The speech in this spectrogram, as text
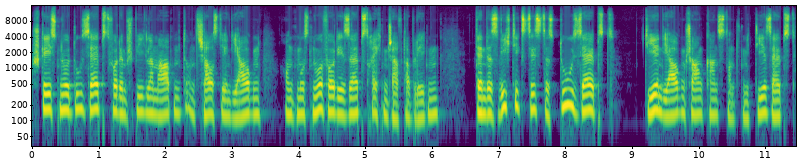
stehst nur du selbst vor dem Spiegel am Abend und schaust dir in die Augen und musst nur vor dir selbst Rechenschaft ablegen. Denn das Wichtigste ist, dass du selbst dir in die Augen schauen kannst und mit dir selbst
